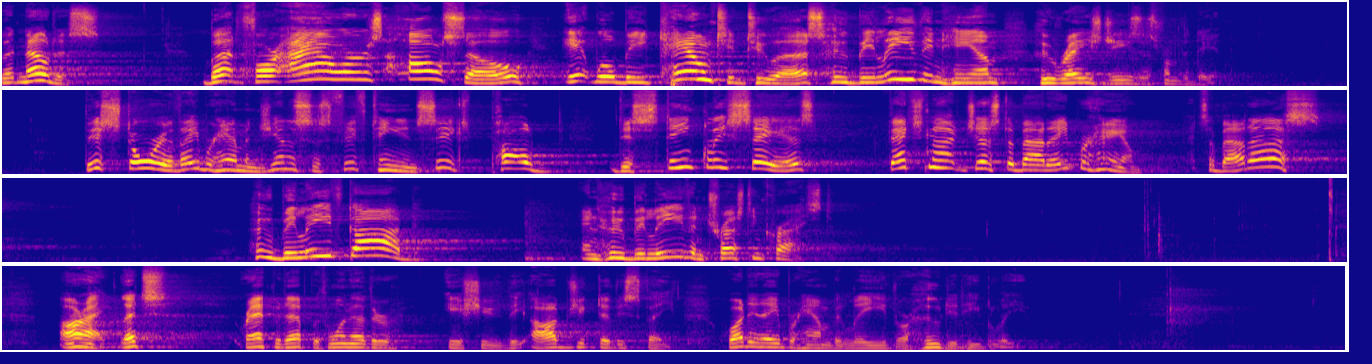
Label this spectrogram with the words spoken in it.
But notice, but for ours also it will be counted to us who believe in him who raised Jesus from the dead. This story of Abraham in Genesis 15 and 6, Paul distinctly says that's not just about Abraham, it's about us who believe God and who believe and trust in Christ. All right, let's wrap it up with one other issue the object of his faith. What did Abraham believe, or who did he believe?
